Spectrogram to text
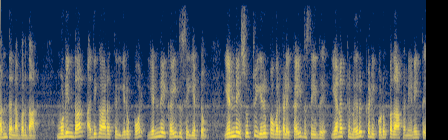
அந்த நபர்தான். முடிந்தால் அதிகாரத்தில் இருப்போர் என்னை கைது செய்யட்டும். என்னை சுற்றி இருப்பவர்களை கைது செய்து எனக்கு நெருக்கடி கொடுப்பதாக நினைத்து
